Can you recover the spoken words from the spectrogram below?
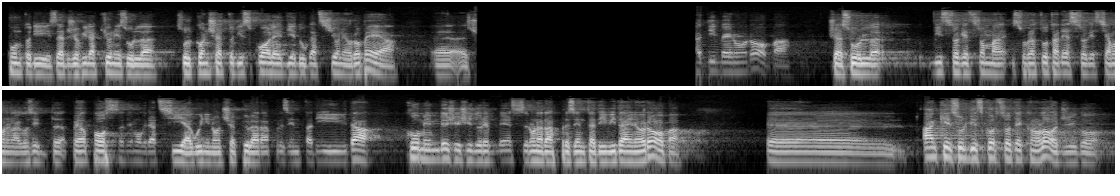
appunto di Sergio Filacchioni sul, sul concetto di scuola e di educazione europea, eh, in Europa, cioè sul, visto che insomma, soprattutto adesso che siamo nella cosiddetta post-democrazia, quindi non c'è più la rappresentatività, come invece ci dovrebbe essere una rappresentatività in Europa. Eh, anche sul discorso tecnologico,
